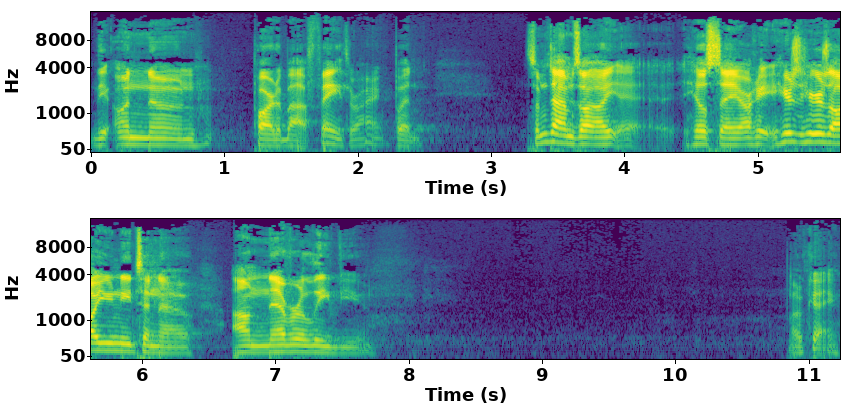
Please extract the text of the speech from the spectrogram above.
the unknown part about faith, right? But sometimes I, he'll say, okay, here's, here's all you need to know I'll never leave you. Okay.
